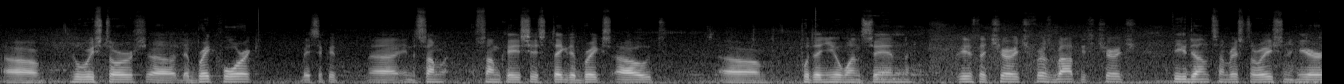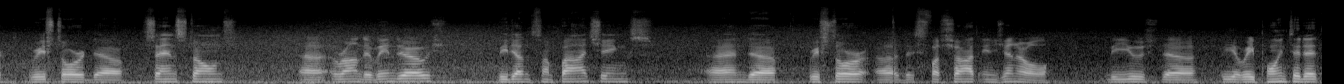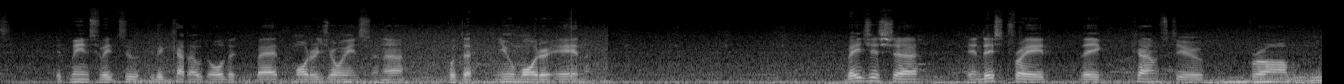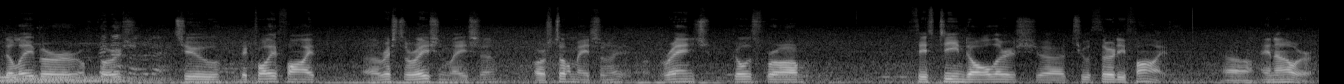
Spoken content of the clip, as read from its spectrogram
uh, who restores uh, the brickwork, basically uh, in some, some cases take the bricks out, um, put the new ones in. Here's the church, First Baptist Church. We've done some restoration here, restored uh, sandstones uh, around the windows. We've done some patchings and restore this facade in general. We used, uh, we repointed it. It means we, to, we cut out all the bad mortar joints and uh, put a new mortar in. Wages uh, in this trade, they comes to from the labor, of course, to the qualified uh, restoration mason or stonemason range goes from $15 uh, to 35 uh, an hour.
